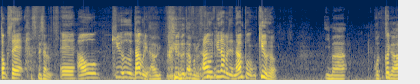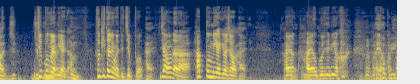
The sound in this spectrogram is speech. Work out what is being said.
特製、スペシャル。えー、青 QW 青 Q ダブル青 QW で何分？9分？今こっちが 10, 10分ぐらい磨いた。うん拭き取りもやって10分、はい。じゃあほんなら8分磨きましょう、はい。早早送りりで磨こ早送り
